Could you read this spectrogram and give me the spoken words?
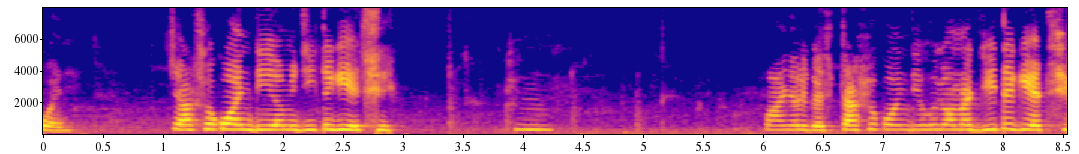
কয়েন চারশো কয়েন দিয়ে আমি জিতে গিয়েছি। ফাইনালি গেছি চারশো কয়েন দিয়ে হলেও আমরা জিতে গিয়েছি।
